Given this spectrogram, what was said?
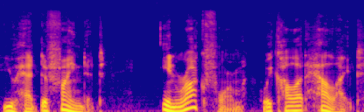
you had to find it. In rock form, we call it halite.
